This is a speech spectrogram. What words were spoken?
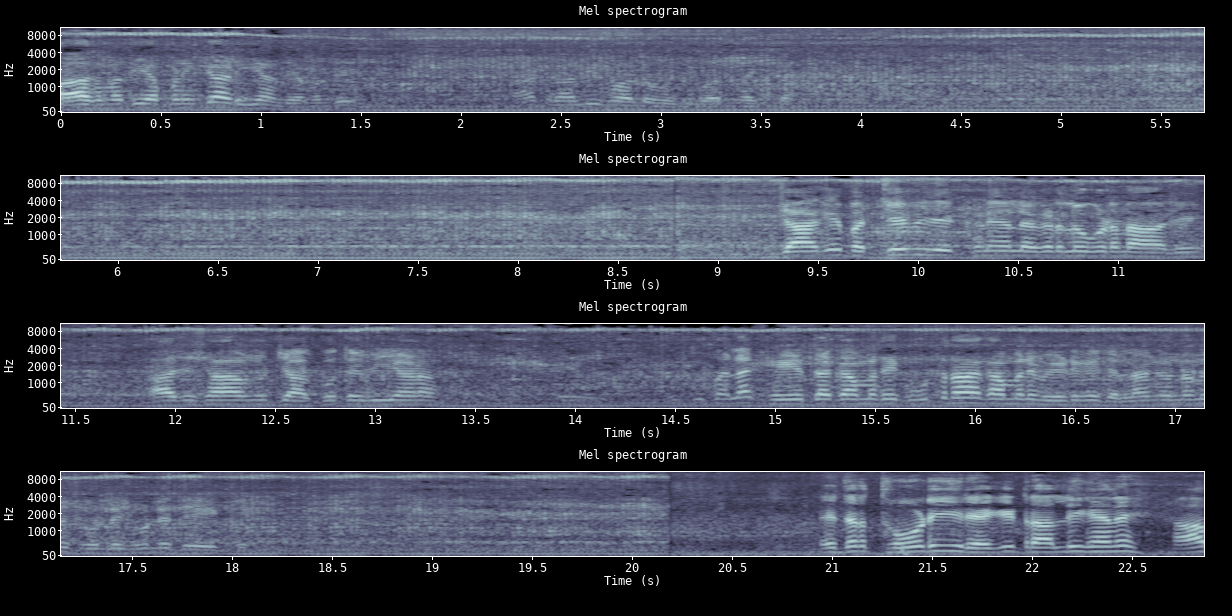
ਬਾਸਮਤੀ ਆਪਣੀ ਝਾੜੀ ਜਾਂਦੇ ਆ ਬੰਦੇ ਆ ਟਰਾਲੀ ਫੁੱਲ ਹੋ ਜੂਗਾ ਸਾਈਕਲ ਜਾ ਕੇ ਬੱਚੇ ਵੀ ਦੇਖਣੇ ਆ, ਲਗੜ ਲੁਗੜ ਨਾ ਆ ਜੇ। ਅੱਜ ਸ਼ਾਮ ਨੂੰ ਜਾਗੋ ਤੇ ਵੀ ਜਾਣਾ। ਉਸ ਤੋਂ ਪਹਿਲਾਂ ਖੇਤ ਦਾ ਕੰਮ ਤੇ ਕਬੂਤਰਾਂ ਦਾ ਕੰਮ ਨਿਬੇੜ ਕੇ ਚੱਲਾਂਗੇ, ਉਹਨਾਂ ਨੂੰ ਛੋਲੇ ਛੋਲੇ ਦੇਖ ਕੇ। ਇਧਰ ਥੋੜੀ ਰਹਿ ਗਈ ਟਰਾਲੀ, ਕਹਿੰਦੇ ਆਹ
